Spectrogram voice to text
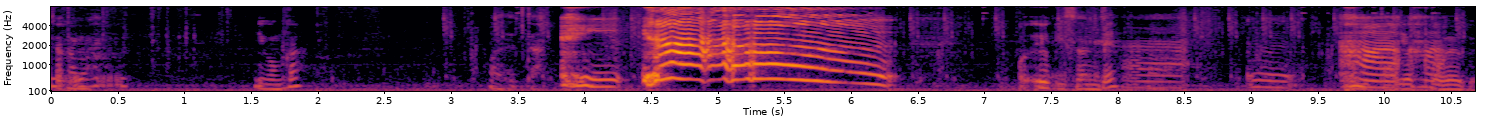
잠깐만. 이건가? 아 됐다. 어, 여기 있었는데. 있다. 옆부 여기.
